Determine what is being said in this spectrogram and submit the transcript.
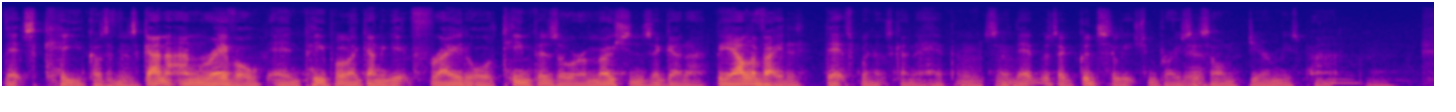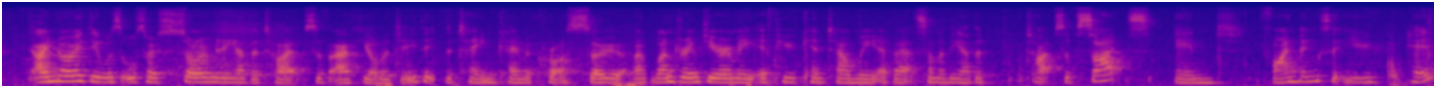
that's key because if it's going to unravel and people are going to get frayed or tempers or emotions are going to be elevated, that's when it's going to happen. Mm-hmm. So that was a good selection process yeah. on Jeremy's part. Mm. I know there was also so many other types of archaeology that the team came across. So I'm wondering, Jeremy, if you can tell me about some of the other types of sites and findings that you had.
